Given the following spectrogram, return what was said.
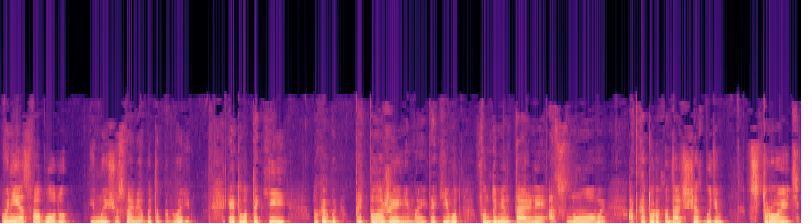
в не свободу, и мы еще с вами об этом поговорим. Это вот такие, ну как бы предположения мои, такие вот фундаментальные основы, от которых мы дальше сейчас будем строить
